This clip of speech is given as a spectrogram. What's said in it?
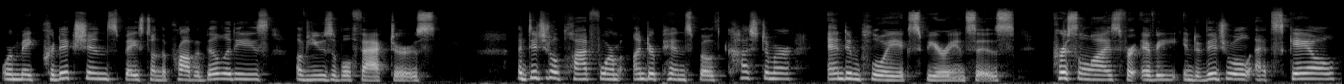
or make predictions based on the probabilities of usable factors. A digital platform underpins both customer and employee experiences, personalized for every individual at scale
